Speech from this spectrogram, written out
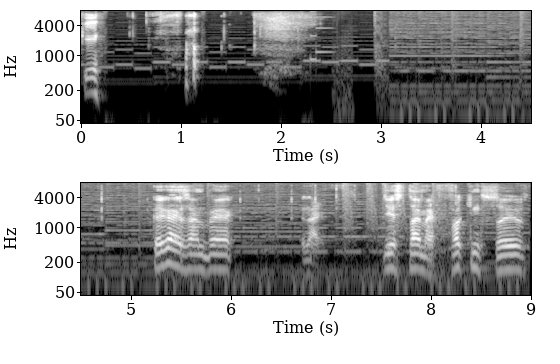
game. okay guys, I'm back. And I this time I fucking saved.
